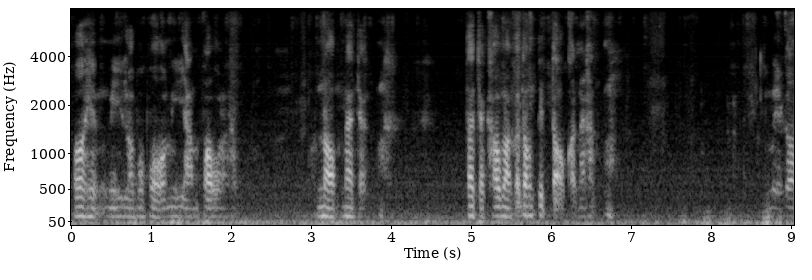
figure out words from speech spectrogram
พราะเห็นมีรปภมียามเฝ้านะครับนอกน่าจะ ถ้าจะเข้ามาก็ต้องติดต่อก่อนนะครับนี่ก็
